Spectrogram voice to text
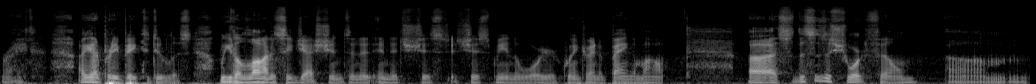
Right, I got a pretty big to-do list. We get a lot of suggestions, and it, and it's just it's just me and the Warrior Queen trying to bang them out. Uh, so this is a short film. Um,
